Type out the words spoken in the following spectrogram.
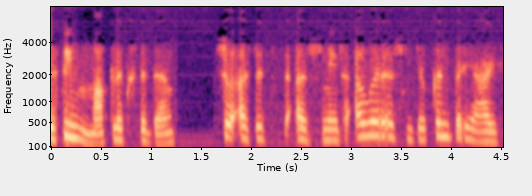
Dis die maklikste ding. So as dit as mense ouer is met jou kind by die huis,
